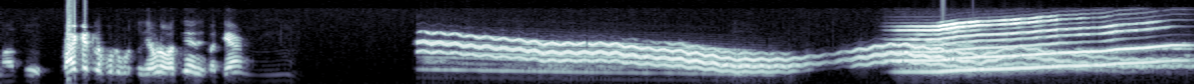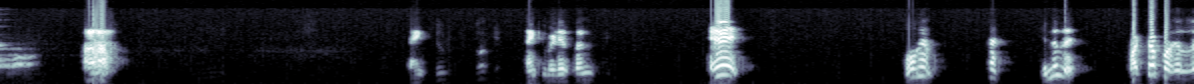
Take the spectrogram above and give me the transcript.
மது. பாக்கெட்ல போட்டு கொடுத்தது எவ்வளவு வசதியா இருக்கு பாத்தியா? Thank you thank you my dear friend ஏய் மோகன் என்னது? பட்ட பகல்ல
